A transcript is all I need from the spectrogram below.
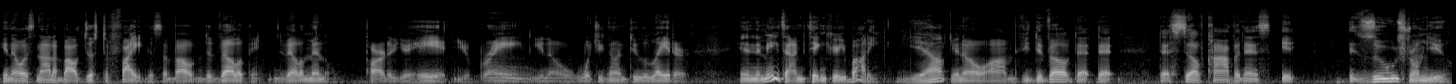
You know, it's not about just a fight, it's about developing, developmental. part of your head, your brain. You know what you're gonna do later. And in the meantime, you're taking care of your body. Yeah. You know, um, if you develop that that that self confidence, it it exudes from you.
